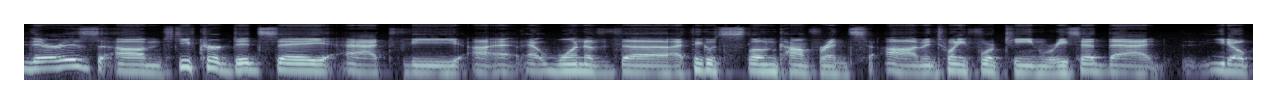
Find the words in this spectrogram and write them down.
there is um, Steve Kerr did say at the uh, at, at, one of the I think it was Sloan conference um, in 2014 where he said that you know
